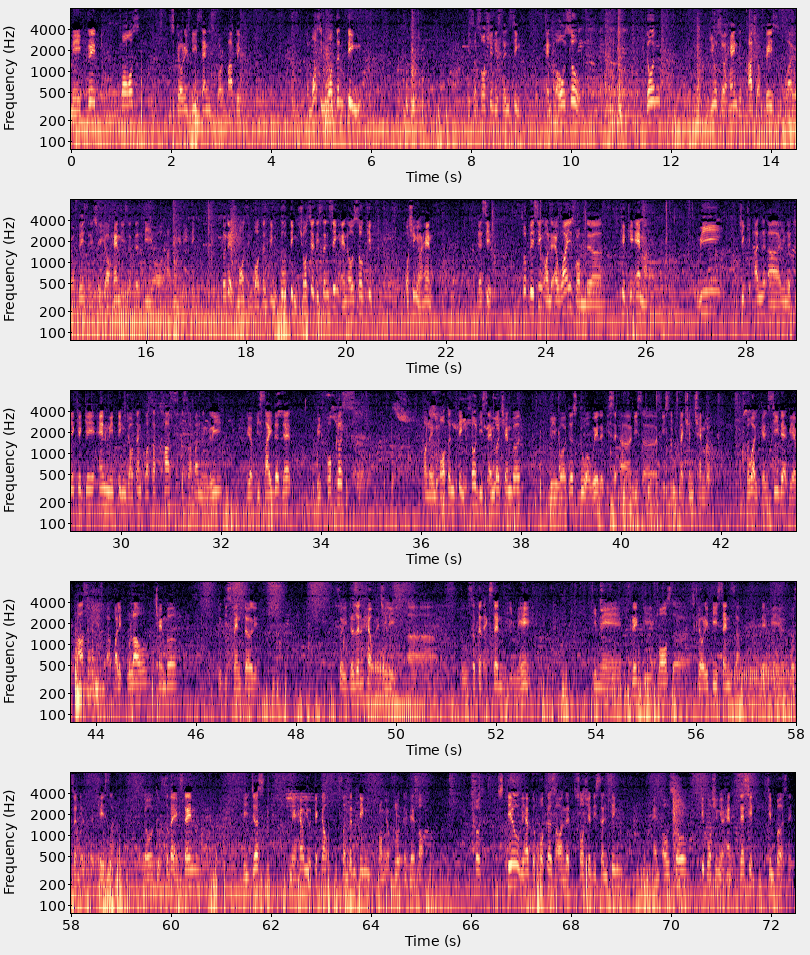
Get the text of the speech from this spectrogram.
may create false security sense for the public. The most important thing is the social distancing and also don't use your hand to touch your face while your face is your hand is dirty or touching. So that's most important thing. Two things: social distancing and also keep washing your hand. That's it. So basing on the advice from the KKM, uh, ah, we uh, in the JKKN meeting Jawatan Kuasa Khas Keselamatan Negeri, we have decided that we focus on the important thing. So December chamber, we will just do away the uh, this uh, this inspection chamber. So what you can see that we have asked this uh, Balik Pulau chamber to dismantle it. So it doesn't help actually. Uh, to certain extent, it may it may create the false uh, security sense uh, that may worsen the, the case. Uh. So to certain extent, it just may help you take out certain things from your clothes. That's all. So still, we have to focus on the social distancing and also keep washing your hands. That's it. Simple as it.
